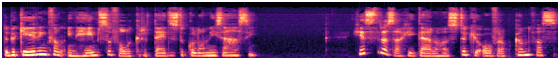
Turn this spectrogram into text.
de bekering van inheemse volkeren tijdens de kolonisatie. Gisteren zag ik daar nog een stukje over op canvas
